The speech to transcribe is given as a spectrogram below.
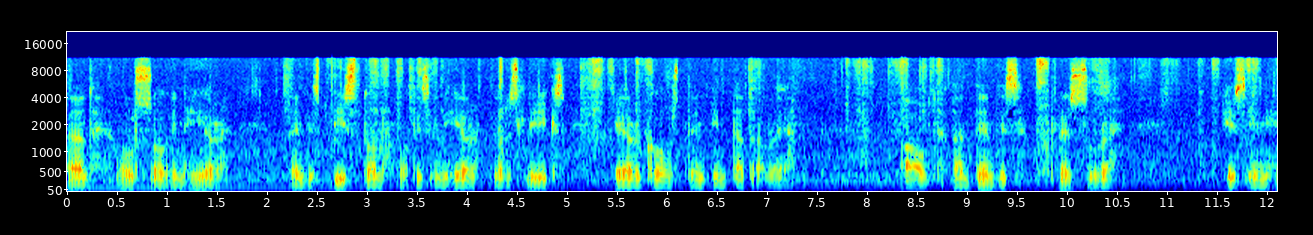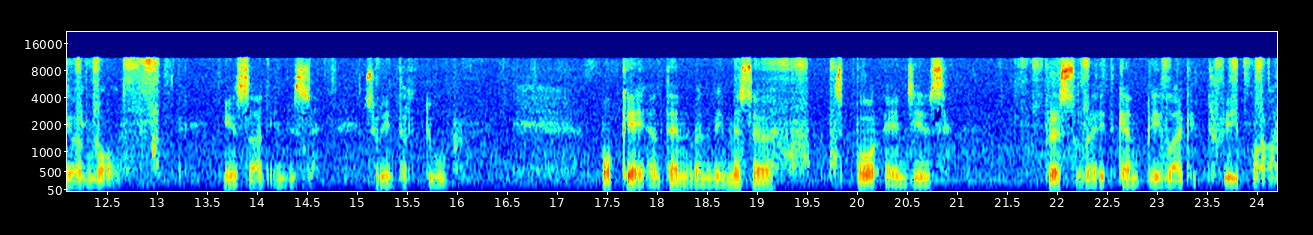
And also in here and this piston what is in here there is leaks air goes then in that area out. And then this pressure is in here low inside in this cylinder tube. Okay and then when we measure spore engines pressure it can be like 3 bar.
